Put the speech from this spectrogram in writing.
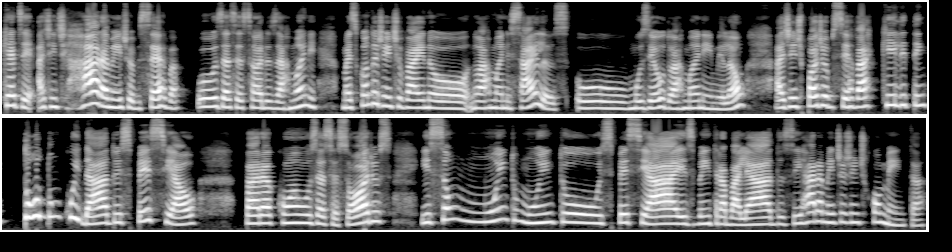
Quer dizer, a gente raramente observa os acessórios Armani, mas quando a gente vai no, no Armani Silos, o museu do Armani em Milão, a gente pode observar que ele tem todo um cuidado especial para com os acessórios e são muito, muito especiais, bem trabalhados e raramente a gente comenta.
